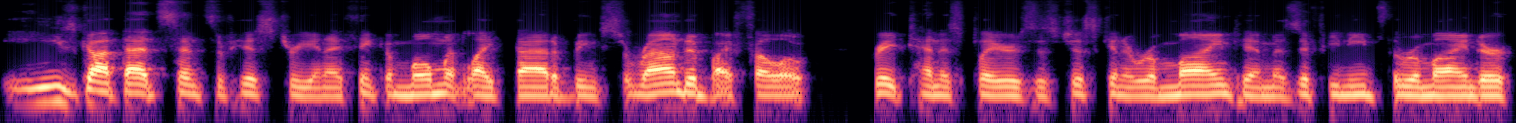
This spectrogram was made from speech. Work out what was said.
he's got that sense of history. And I think a moment like that of being surrounded by fellow great tennis players is just going to remind him as if he needs the reminder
